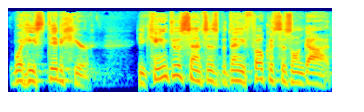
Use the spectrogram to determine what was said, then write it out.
what he did here. He came to his senses, but then he focuses on God.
